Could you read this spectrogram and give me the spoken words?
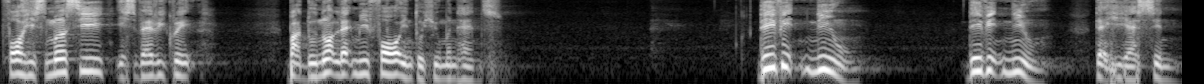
for his mercy is very great. But do not let me fall into human hands. David knew, David knew that he has sinned.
